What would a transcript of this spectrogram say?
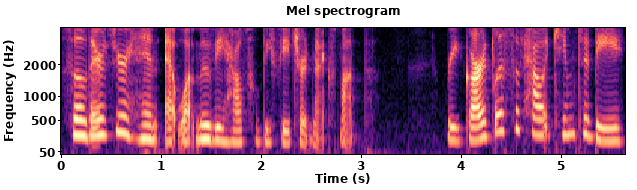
so there's your hint at what movie house will be featured next month. Regardless of how it came to be,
